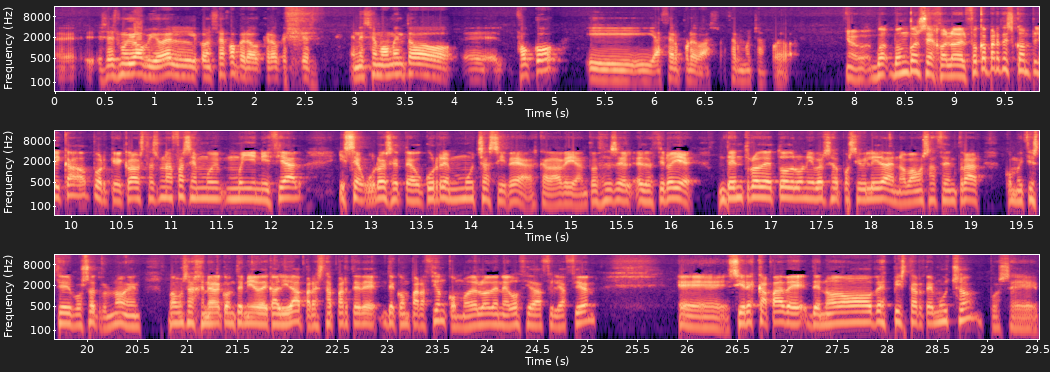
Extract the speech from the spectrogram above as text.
eh, es muy obvio el consejo, pero creo que sí que es en ese momento eh, foco y hacer pruebas, hacer muchas pruebas. Buen consejo. Lo del foco aparte es complicado porque, claro, esta es una fase muy, muy inicial y seguro se te ocurren muchas ideas cada día. Entonces, el, decir, oye, dentro de todo el universo de posibilidades nos vamos a centrar, como hicisteis vosotros, ¿no? En vamos a generar contenido de calidad para esta parte de, de comparación con modelo de negocio de afiliación eh, si eres capaz de, no despistarte mucho, pues eh,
